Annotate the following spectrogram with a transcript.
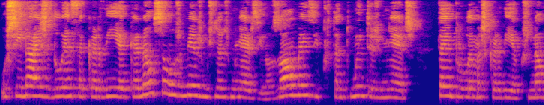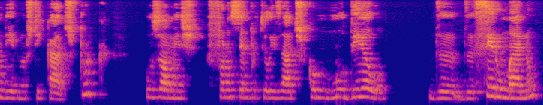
os sinais de doença cardíaca não são os mesmos nas mulheres e nos homens, e portanto muitas mulheres têm problemas cardíacos não diagnosticados porque os homens foram sempre utilizados como modelo de, de ser humano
